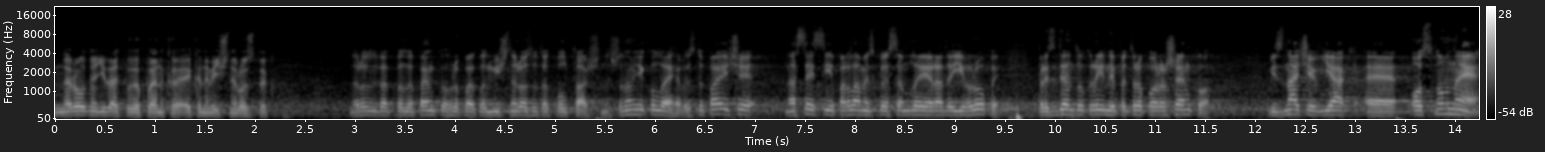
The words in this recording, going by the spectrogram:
Народний депутат Пилипенко, економічний розвиток. Народний депутат Пилипенко, група «Економічний розвиток Полтавщина». Шановні колеги, виступаючи на сесії Парламентської асамблеї Ради Європи, Президент України Петро Порошенко відзначив як е, основне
